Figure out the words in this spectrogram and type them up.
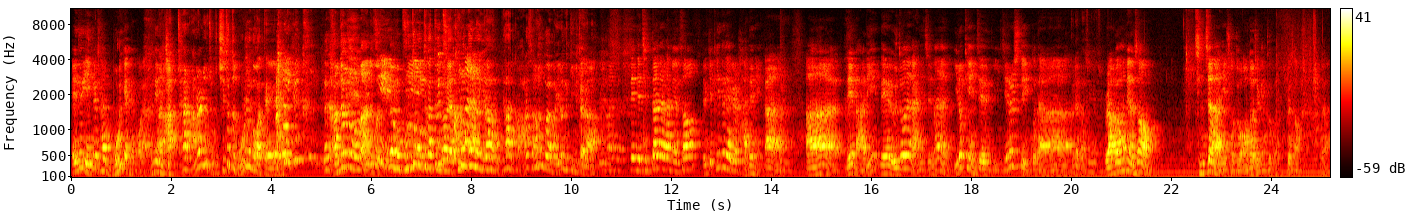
애들이 얘기를 잘 모르겠는 거야. 근데 아, 잘안 알려줘. 그 지들도 모르는 것 같아. 내가 감정적으로 보면 아는 거지. 그치. 야뭐 불도모트 같은 거야. 야, 그런 거는 야야 그거 알아서 하는 거야. 막 이런 느낌이잖아. 근데 이제 집단을 하면서 이렇게 피드백을 받으니까 아 내 말이 내 의도는 아니지만 이렇게 이제 이럴 수도 있구나. 그래 맞아 맞아. 라고 하면서 진짜 많이 저도 언어적인 부분 그래서 뭐야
